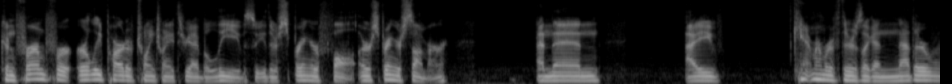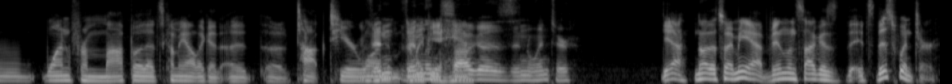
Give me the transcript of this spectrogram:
confirmed for early part of 2023, I believe. So either spring or fall or spring or summer. And then I can't remember if there's like another one from Mappa that's coming out, like a, a, a top tier one. Vin- There Vinland Saga is in winter. Yeah, no, that's what I mean. Yeah, Vinland Saga is it's this winter.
